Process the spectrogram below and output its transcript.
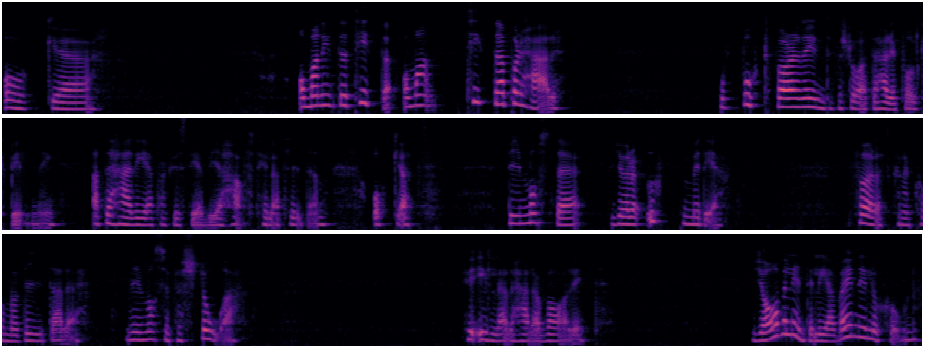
Och eh, om man inte tittar, om man tittar på det här och fortfarande inte förstår att det här är folkbildning, att det här är faktiskt det vi har haft hela tiden och att vi måste göra upp med det för att kunna komma vidare. Vi måste förstå hur illa det här har varit. Jag vill inte leva i en illusion.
